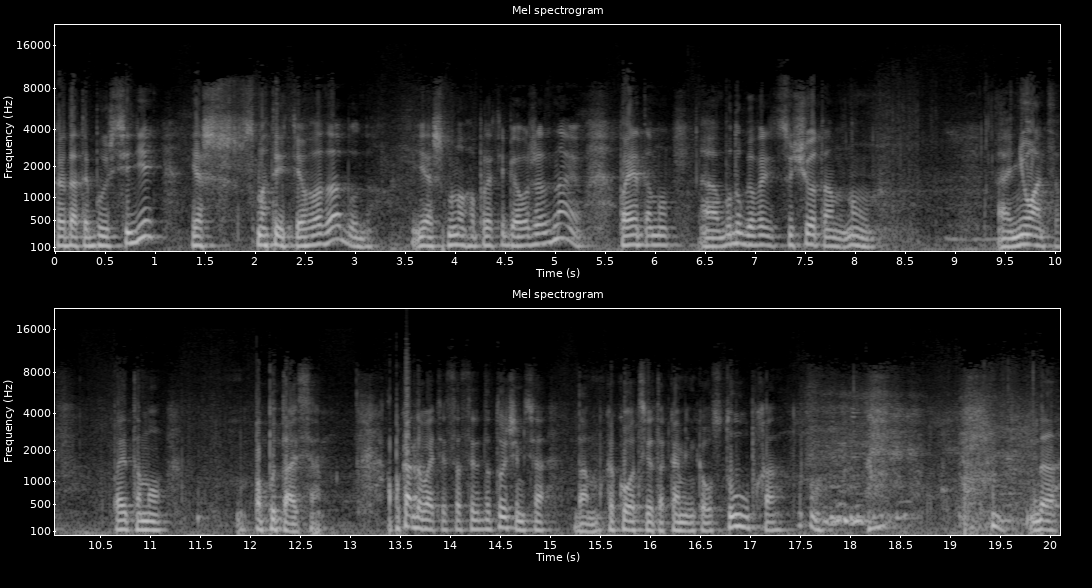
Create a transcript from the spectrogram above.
когда ты будешь сидеть, я ж смотреть тебе в глаза буду. Я ж много про тебя уже знаю, поэтому а, буду говорить с учетом ну, а, нюансов. Поэтому попытайся. А пока давайте сосредоточимся, там, какого цвета каменька уступха. Да.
